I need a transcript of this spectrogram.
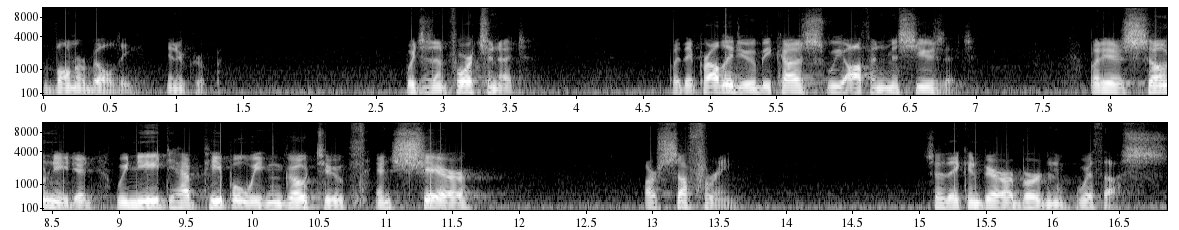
vulnerability in a group, which is unfortunate but they probably do because we often misuse it. But it is so needed. We need to have people we can go to and share our suffering so they can bear our burden with us.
